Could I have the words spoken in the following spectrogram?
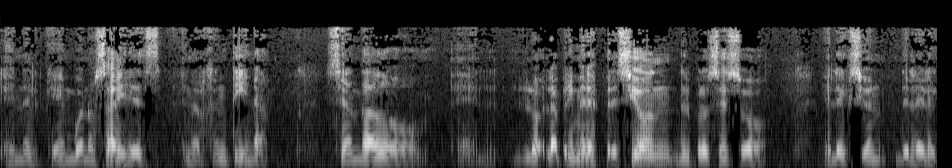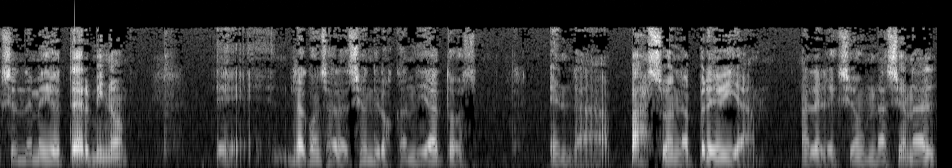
en el que en Buenos Aires, en Argentina, se han dado eh, la primera expresión del proceso elección, de la elección de medio término, eh, la consagración de los candidatos en la paso, en la previa a la elección nacional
